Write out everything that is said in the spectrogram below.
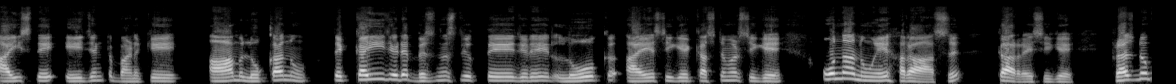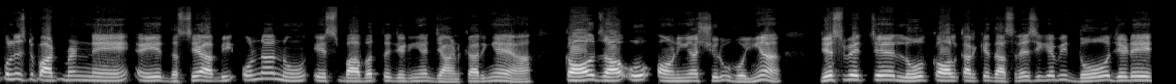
ਆਈਸ ਦੇ ਏਜੰਟ ਬਣ ਕੇ ਆਮ ਲੋਕਾਂ ਨੂੰ ਤੇ ਕਈ ਜਿਹੜੇ ਬਿਜ਼ਨਸ ਦੇ ਉੱਤੇ ਜਿਹੜੇ ਲੋਕ ਆਏ ਸੀਗੇ, ਕਸਟਮਰ ਸੀਗੇ, ਉਹਨਾਂ ਨੂੰ ਇਹ ਹਰਾਸ ਕਰ ਰਹੇ ਸੀਗੇ। ਫ੍ਰੈਜ਼ਨੋ ਪੁਲਿਸ ਡਿਪਾਰਟਮੈਂਟ ਨੇ ਇਹ ਦੱਸਿਆ ਵੀ ਉਹਨਾਂ ਨੂੰ ਇਸ ਬਾਬਤ ਜਿਹੜੀਆਂ ਜਾਣਕਾਰੀਆਂ ਆ ਕਾਲਸ ਆ ਉਹ ਆਉਣੀਆਂ ਸ਼ੁਰੂ ਹੋਈਆਂ ਜਿਸ ਵਿੱਚ ਲੋਕ ਕਾਲ ਕਰਕੇ ਦੱਸ ਰਹੇ ਸੀਗੇ ਵੀ ਦੋ ਜਿਹੜੇ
